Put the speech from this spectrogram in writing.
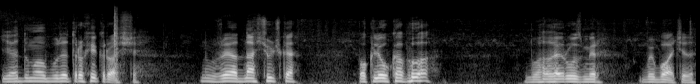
Я думав буде трохи краще. Ну вже одна щучка покльовка була. Ну але розмір ви бачили.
